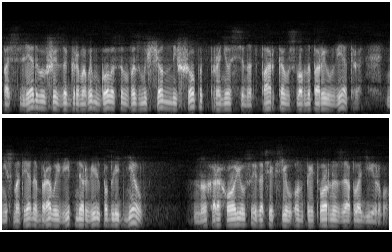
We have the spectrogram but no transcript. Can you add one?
Последовавший за громовым голосом возмущенный шепот пронесся над парком, словно порыв ветра. Несмотря на бравый вид, Нервиль побледнел — но хорохорился изо всех сил, он притворно зааплодировал.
